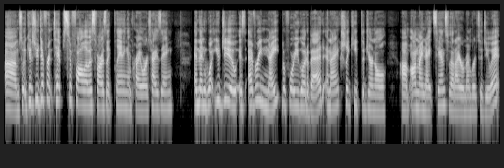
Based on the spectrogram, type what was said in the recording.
Um, so it gives you different tips to follow as far as like planning and prioritizing. And then what you do is every night before you go to bed, and I actually keep the journal um, on my nightstand so that I remember to do it.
